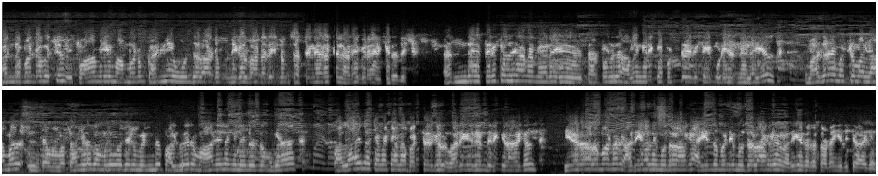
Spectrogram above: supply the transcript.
அந்த மண்டபத்தில் சுவாமியும் அம்மனும் கண்ணி ஊஞ்சலாடும் நிகழ்வானது இன்னும் சற்று நேரத்தில் நடைபெற இருக்கிறது. இந்த திருக்கல்யாண மேடை தற்பொழுது அலங்கரிக்கப்பட்டு இருக்கக்கூடிய நிலையில் மதுரை மட்டுமல்லாமல் இந்த தமிழகம் முழுவதிலும் இருந்து பல்வேறு மாநிலங்களிலிருந்தும் கூட பல்லாயிரக்கணக்கான பக்தர்கள் வருகை வந்திருக்கிறார்கள். ஏராளமான அதிகாலை முதலாக ஐந்து மணி முதலாகவே வருகை தர தொடங்கி இருக்கிறார்கள்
